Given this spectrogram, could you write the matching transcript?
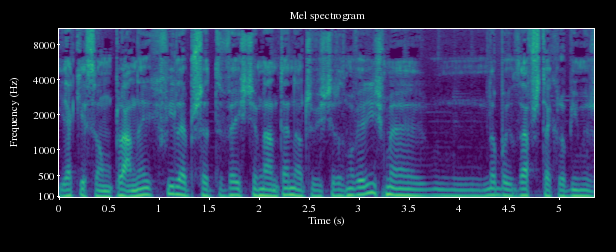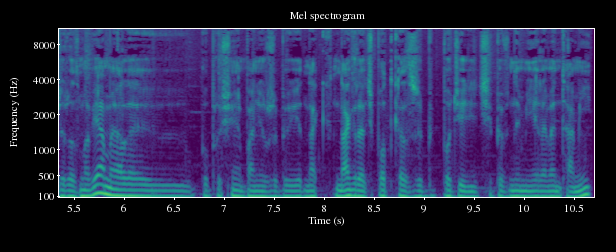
jakie są plany. Chwilę przed wejściem na antenę oczywiście rozmawialiśmy, mm, no bo zawsze tak robimy, że rozmawiamy, ale y, poprosiłem panią, żeby jednak nagrać podcast, żeby podzielić się pewnymi elementami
